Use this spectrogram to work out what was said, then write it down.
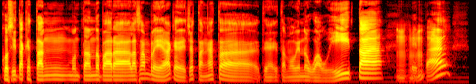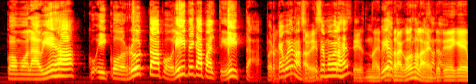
cositas que están montando para la asamblea, que de hecho están hasta, están moviendo guaguitas, están como la vieja y corrupta política partidista. Pero qué Ah, bueno, está así es que se mueve la gente. Sí, no hay Fíjate, otra cosa. no la gente nada. tiene que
